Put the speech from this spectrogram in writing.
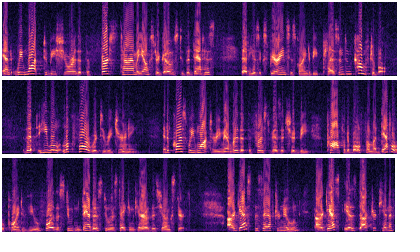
And we want to be sure that the first time a youngster goes to the dentist, that his experience is going to be pleasant and comfortable, that he will look forward to returning. And of course, we want to remember that the first visit should be profitable from a dental point of view for the student dentist who has taken care of this youngster. Our guest this afternoon, our guest is Dr. Kenneth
